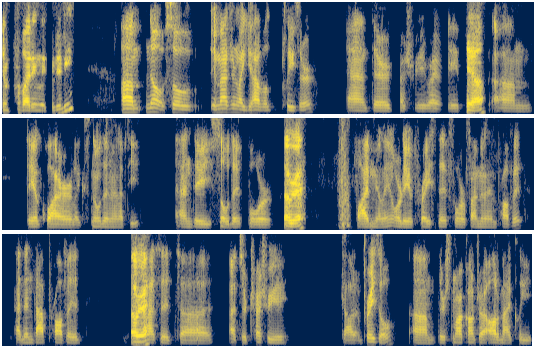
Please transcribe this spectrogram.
know, providing liquidity? um no, so imagine like you have a Pleasr and their treasury, right? Yeah. Um they acquire like Snowden NFT and they sold it for Okay. five million or they appraised it for five million profit. And then that profit Okay. as it uh, as their treasury got appraisal, um, their smart contract automatically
